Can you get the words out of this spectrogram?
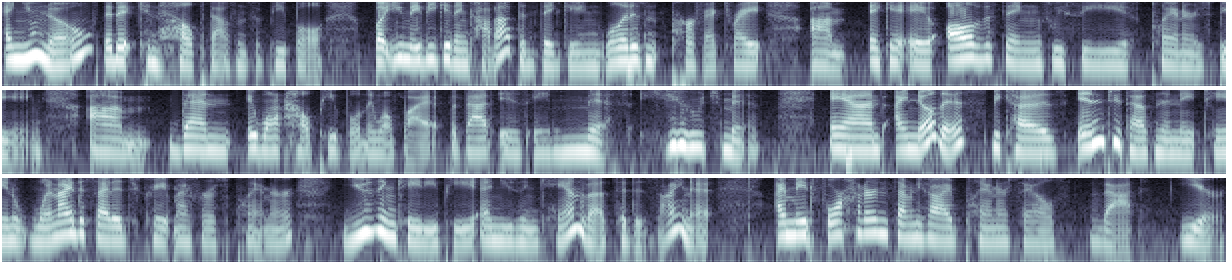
and you know that it can help thousands of people. But you may be getting caught up in thinking, well, it isn't perfect, right? Um, AKA all of the things we see planners being. Um, then it won't help people and they won't buy it. But that is a myth, huge myth. And I know this because in 2000, 2018 when I decided to create my first planner using KDP and using Canva to design it, I made 475 planner sales that year.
